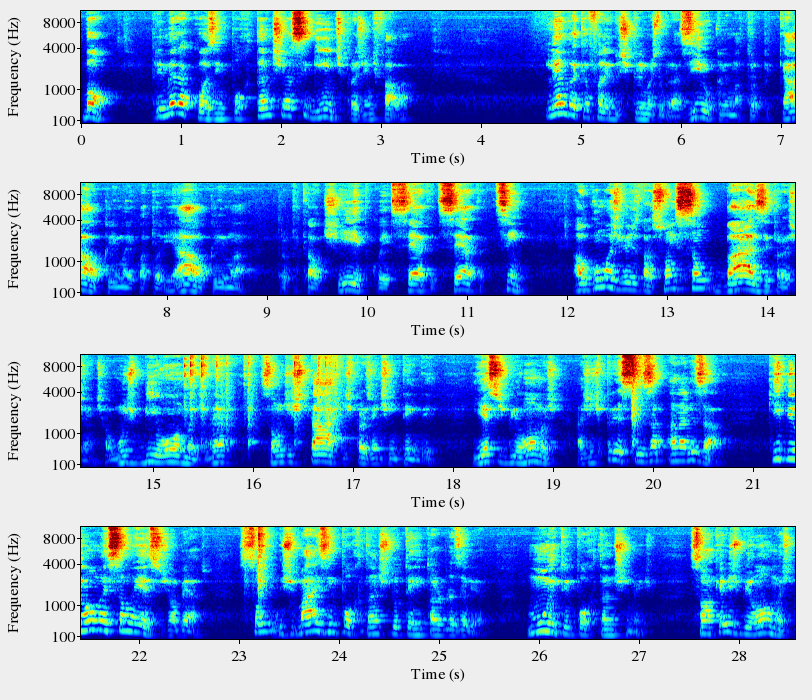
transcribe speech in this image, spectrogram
Bom, primeira coisa importante é a seguinte para a gente falar. Lembra que eu falei dos climas do Brasil, clima tropical, clima equatorial, clima tropical típico, etc, etc? Sim, algumas vegetações são base para a gente, alguns biomas né, são destaques para a gente entender. E esses biomas a gente precisa analisar. Que biomas são esses, Roberto? São os mais importantes do território brasileiro. Muito importantes mesmo. São aqueles biomas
